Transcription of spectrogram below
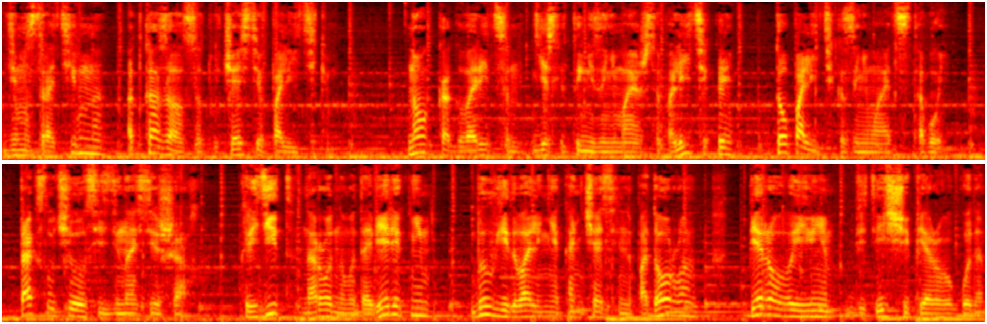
демонстративно отказался от участия в политике. Но, как говорится, если ты не занимаешься политикой – то политика занимается тобой. Так случилось и с династией Шах. Кредит народного доверия к ним был едва ли не окончательно подорван 1 июня 2001 года.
